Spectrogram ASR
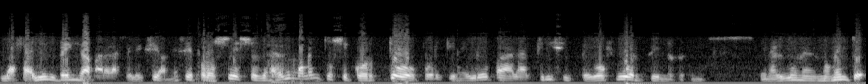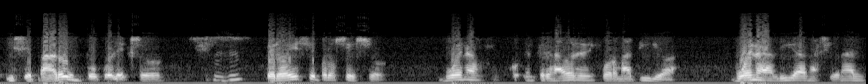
la salud venga para la selección. Ese proceso que en algún momento se cortó porque en Europa la crisis pegó fuerte en, en algún momento y se paró un poco el éxodo, pero ese proceso buenos entrenadores de formativa, buena liga nacional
